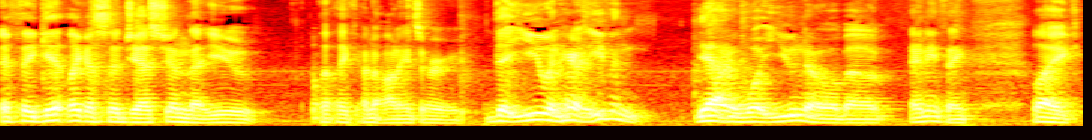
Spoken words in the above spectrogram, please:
if they get like a suggestion that you, like an audience or that you inherently, even Yeah. what you know about anything, like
